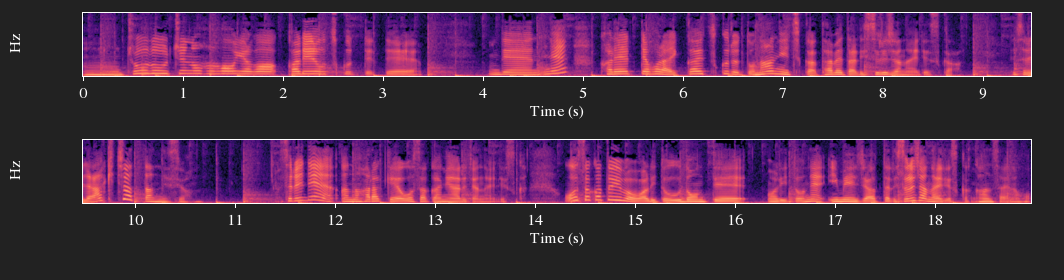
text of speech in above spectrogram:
うん、ちょうどうちの母親がカレーを作っててでねカレーってほら一回作ると何日か食べたりするじゃないですか。でそれで飽きちゃったんですよ。それであの原家大阪にあるじゃないですか。大阪といえば割とうどんって割とねイメージあったりするじゃないですか関西の方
